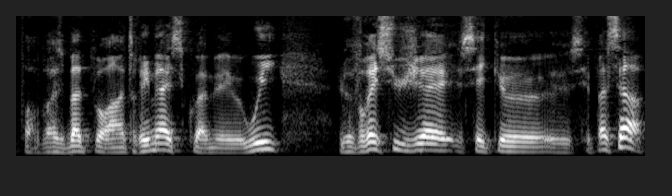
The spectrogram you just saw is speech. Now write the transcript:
Enfin, on va se battre pour un trimestre, quoi. Mais oui, le vrai sujet, c'est que c'est pas ça.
